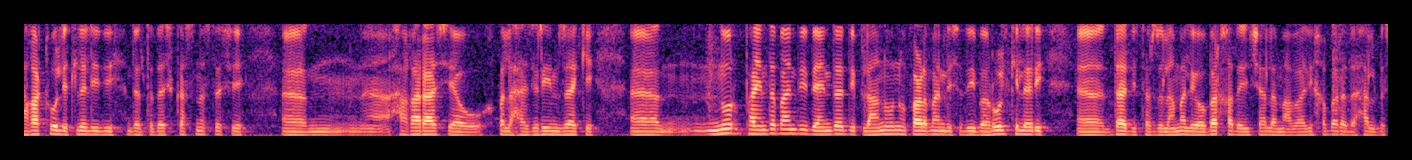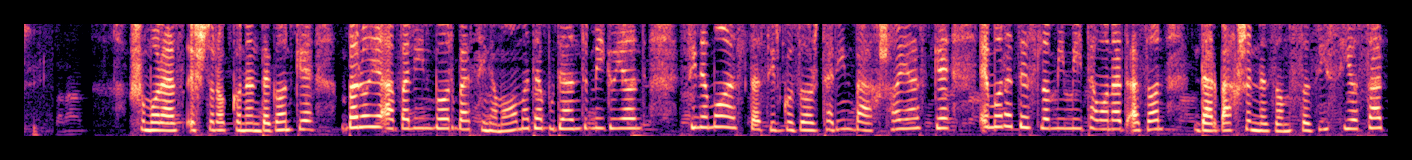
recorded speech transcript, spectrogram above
هغه ټولې تللې دي دلته داسې کس نشته چې هغه راشي او خپله حاضري امضا کړي نور په آینده باندې د آینده د پلانونو په اړه باندې چې دوی به رول کې لري دا د طرز العمل یوه برخه ده انشاءالله مابعدي خبره ده حل به شي. شمار از اشتراک کنندگان که برای اولین بار به سینما آمده بودند میگویند سینما از تاثیرگذارترین بخش های است که امارت اسلامی می تواند از آن در بخش نظامسازی سیاست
